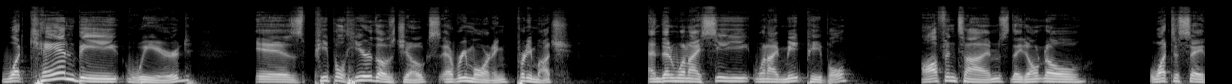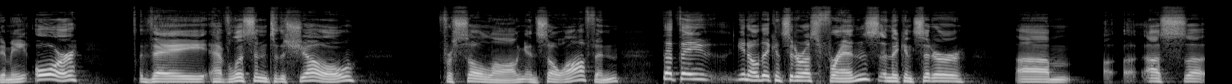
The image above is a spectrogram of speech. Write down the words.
What can be weird is people hear those jokes every morning, pretty much, and then when I see when I meet people, oftentimes they don't know what to say to me, or they have listened to the show for so long and so often that they, you know, they consider us friends and they consider um, us. Uh,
